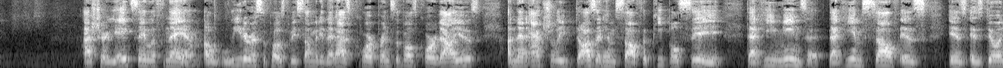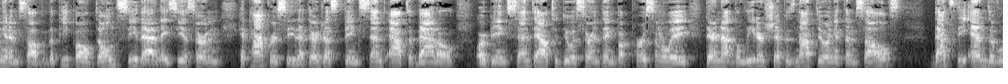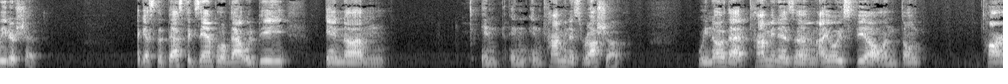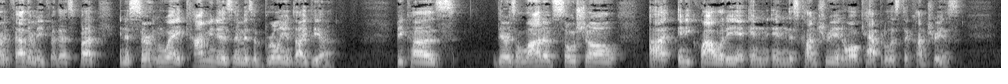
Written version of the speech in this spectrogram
Asher Yetze Lifneim. A leader is supposed to be somebody that has core principles, core values, and then actually does it himself. The people see that he means it, that he himself is is is doing it himself. If the people don't see that and they see a certain hypocrisy that they're just being sent out to battle or being sent out to do a certain thing, but personally they're not the leadership is not doing it themselves, that's the end of leadership. I guess the best example of that would be in, um, in, in, in communist Russia, we know that communism, I always feel, and don't tar and feather me for this, but in a certain way, communism is a brilliant idea because there's a lot of social uh, inequality in, in this country, in all capitalistic countries.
